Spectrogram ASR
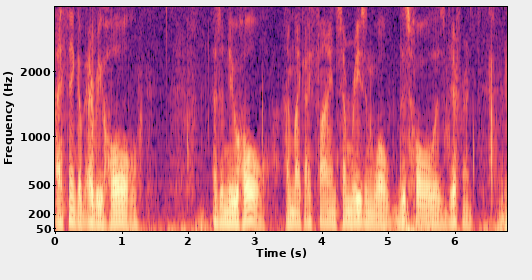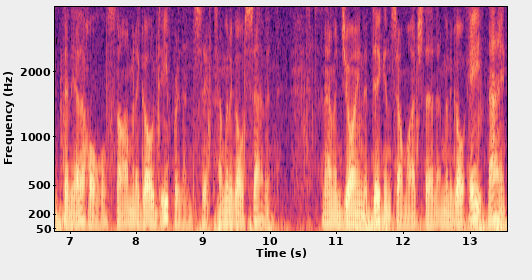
I think of every hole as a new hole. I'm like, I find some reason, well, this hole is different than the other hole, so I'm going to go deeper than six. I'm going to go seven. And I'm enjoying the digging so much that I'm going to go eight, nine.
